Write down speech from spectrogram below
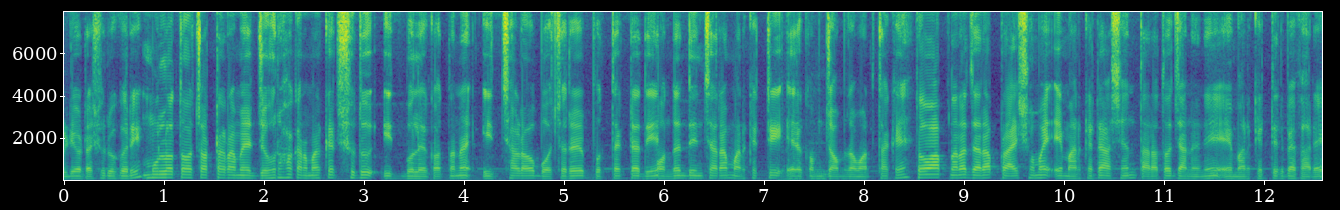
ভিডিওটা শুরু করি। মূলত চট্টগ্রামের জোহর হকার মার্কেট শুধু ঈদ বলে কথা না ঈদ ছাড়াও বছরের প্রত্যেকটা দিন পনেরো দিন ছাড়া মার্কেটটি এরকম জমজমাট থাকে। তো আপনারা যারা প্রায় সময় এই মার্কেটে আসেন, তারা তো জানেনই এই মার্কেটটির ব্যাপারে।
